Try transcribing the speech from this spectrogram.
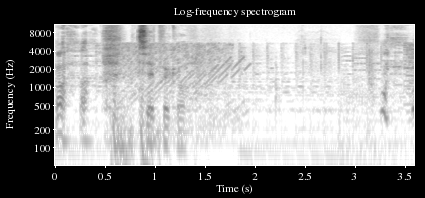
Typical.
